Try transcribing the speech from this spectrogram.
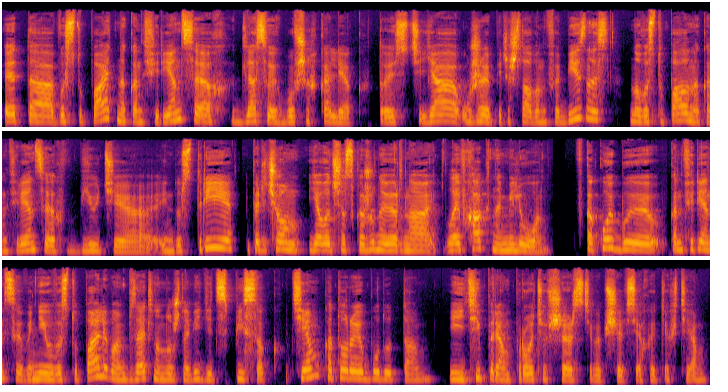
это выступать на конференциях для своих бывших коллег. То есть я уже перешла в инфобизнес, но выступала на конференциях в бьюти-индустрии. Причем я вот сейчас скажу, наверное, лайфхак на миллион какой бы конференции вы ни выступали, вам обязательно нужно видеть список тем, которые будут там, и идти прям против шерсти вообще всех этих тем.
